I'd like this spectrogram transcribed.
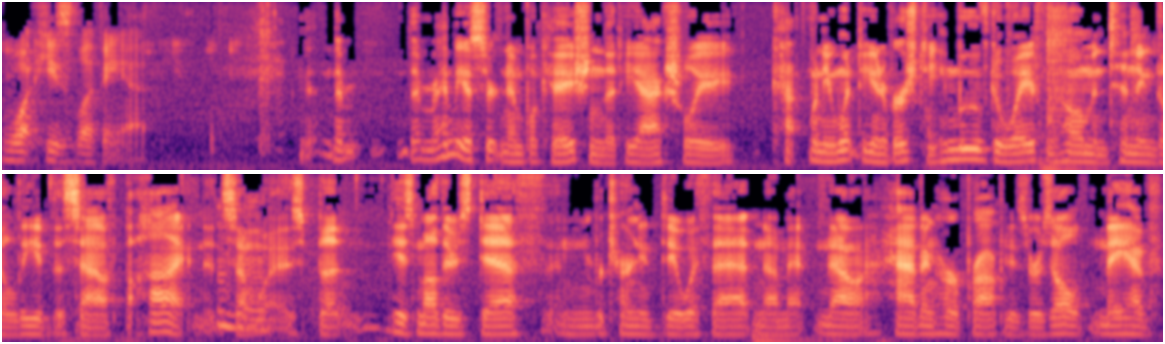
what he's living in there, there may be a certain implication that he actually, when he went to university, he moved away from home intending to leave the South behind in some mm-hmm. ways. But his mother's death and returning to deal with that, and now- now having her property as a result, may have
